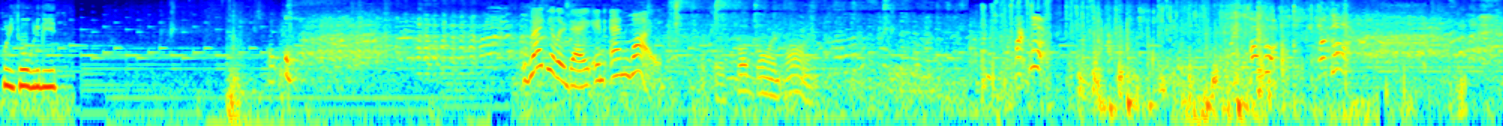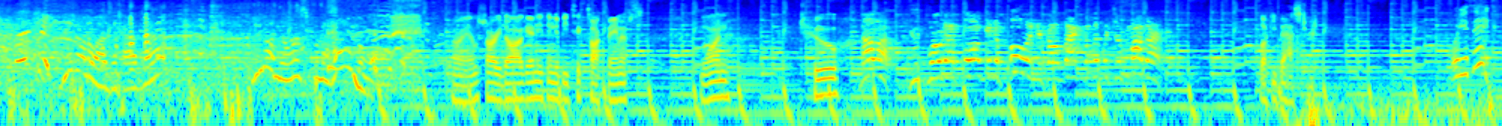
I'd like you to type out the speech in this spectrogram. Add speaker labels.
Speaker 1: What are you talking about?
Speaker 2: Regular day in NY.
Speaker 3: What the fuck going on?
Speaker 4: Parkour! Parkour! Parkour!
Speaker 3: You're not allowed to have that. You don't know us from a hole in the wall.
Speaker 5: Alright, I'm sorry, dog. Anything to be TikTok famous. One, two.
Speaker 4: Mama, you throw that dog in the pool and you go back to live with your mother.
Speaker 5: Lucky bastard.
Speaker 2: What do you think?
